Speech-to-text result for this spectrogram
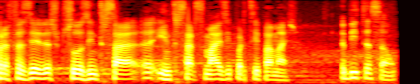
para fazer as pessoas interessar, interessar-se mais e participar mais. Habitação.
